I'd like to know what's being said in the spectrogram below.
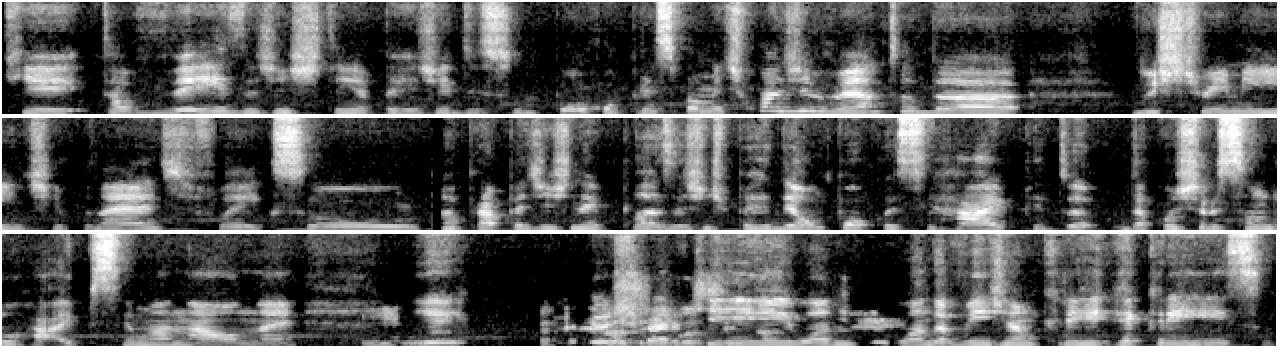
Que talvez a gente tenha perdido isso um pouco, principalmente com o advento da, do streaming, tipo Netflix ou a própria Disney Plus. A gente perdeu um pouco esse hype do, da construção do hype semanal, né? Sim, E aí, eu espero que o Wanda- o WandaVision crie- recrie isso.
